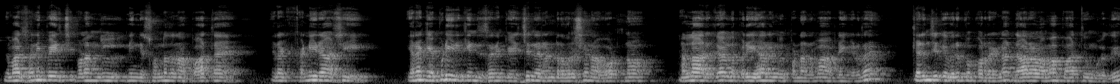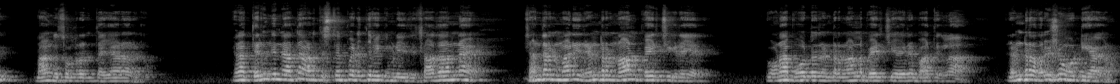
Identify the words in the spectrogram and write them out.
இந்த மாதிரி சனிப்பயிற்சி பலன்கள் நீங்கள் சொன்னதை நான் பார்த்தேன். எனக்கு கன்னிராசி எனக்கு எப்படி இருக்குது இந்த சனிப்பயிற்சி இந்த ரெண்டரை வருஷம் நான் ஓட்டணும். நல்லா இருக்கா? இல்லை பரிகாரங்கள் பண்ணணுமா? அப்படிங்கிறத தெரிஞ்சுக்க விருப்பப்படுறீங்கன்னா தாராளமாக பார்த்து உங்களுக்கு நாங்கள் சொல்கிறது தயாராக இருக்கும். ஏன்னா தெரிஞ்சுனா தான் அடுத்த ஸ்டெப் எடுத்து வைக்க முடியுது. சாதாரண சந்திரன் மாதிரி ரெண்டரை நாள் பயிற்சி கிடையாது. போனால் போட்டு ரெண்டரை நாளில் பயிற்சி ஆகிடும் பார்த்துக்கலாம். ரெண்டரை வருஷம் ஓட்டி ஆகணும்.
